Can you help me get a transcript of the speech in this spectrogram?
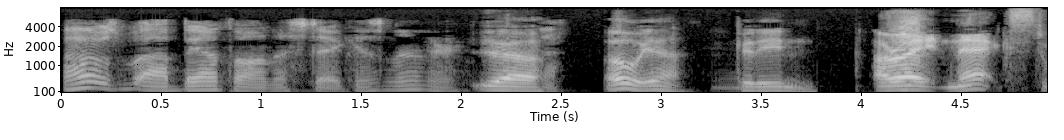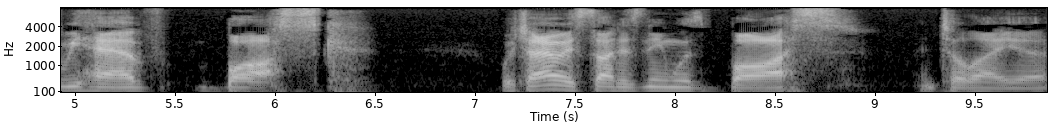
Oh, that was uh, bantha on a stick, isn't it? Or Yeah. Oh yeah. Good eating. All right, next we have Bossk, which I always thought his name was Boss until I uh,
